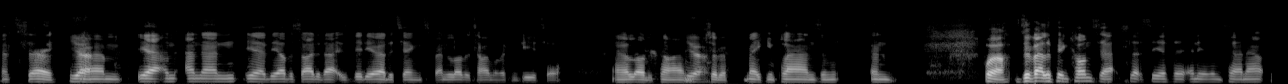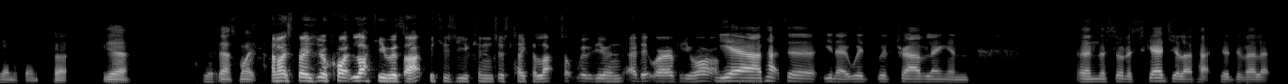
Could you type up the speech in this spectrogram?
I'd say. Yeah. Um, yeah, and and then yeah, the other side of that is video editing. Spend a lot of time on the computer, and a lot of time Yeah. sort of making plans and and well, developing concepts. Let's see if any of them turn out to anything. But yeah, Yeah. that's my And I suppose you're quite lucky with that because you can just take a laptop with you and edit wherever you are. yeah. I've had to you know with with traveling and and the sort of schedule, I've had to develop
